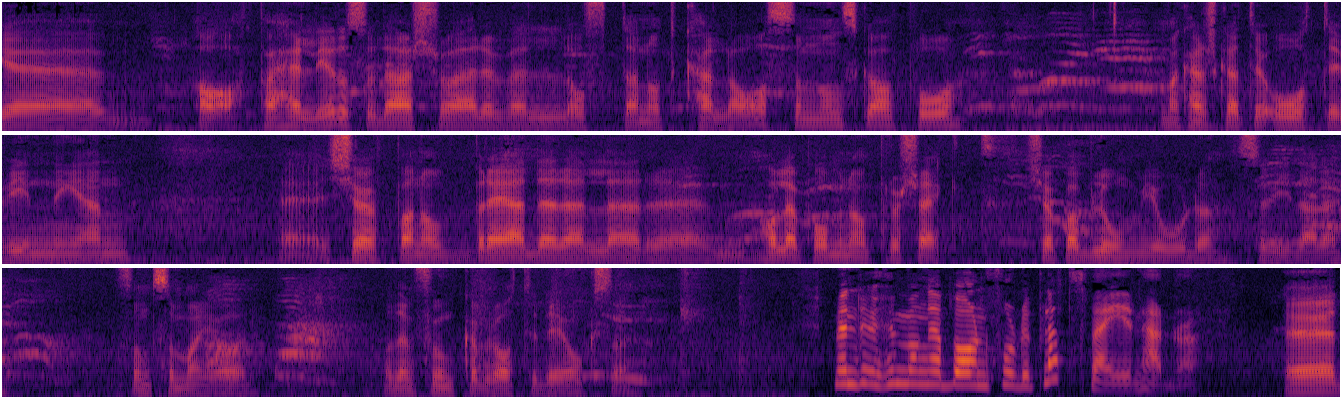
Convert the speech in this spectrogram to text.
eh, ja, på helger och sådär så är det väl ofta något kalas som någon ska på. Man kanske ska till återvinningen eh, köpa några brädor eller eh, hålla på med något projekt, köpa blomjord och så vidare. Sånt som man gör. Och den funkar bra till det också. Men du, hur många barn får du plats med i den här då? Eh,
